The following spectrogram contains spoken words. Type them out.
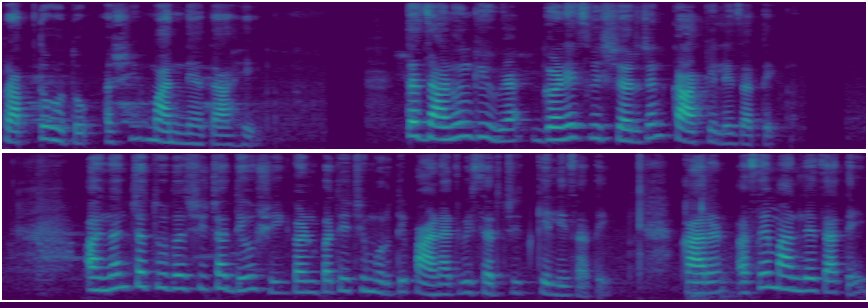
प्राप्त होतो अशी मान्यता आहे. तर जाणून घेऊया गणेश विसर्जन का केले जाते? अनंत चतुर्दशीच्या दिवशी गणपतीची मूर्ती पाण्यात विसर्जित केली जाते. कारण असे मानले जाते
